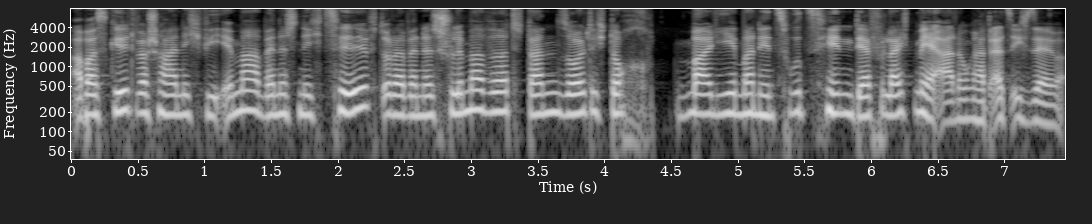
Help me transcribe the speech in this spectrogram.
Aber es gilt wahrscheinlich wie immer, wenn es nichts hilft oder wenn es schlimmer wird, dann sollte ich doch mal jemanden hinzuziehen, der vielleicht mehr Ahnung hat als ich selber.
